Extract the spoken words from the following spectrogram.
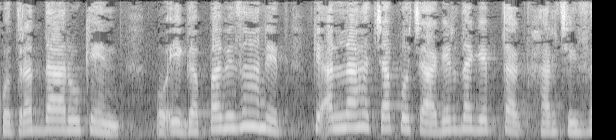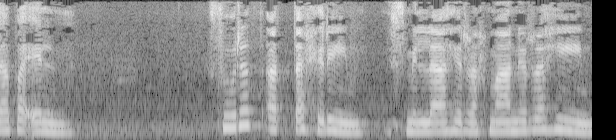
قدرت دارو کند۔ او اے گپا بزانت کہ اللہ چپ و چاگردہ گپ تک ہر چیزا پا علم۔ سورت التحریم۔ بسم اللہ الرحمن الرحیم۔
